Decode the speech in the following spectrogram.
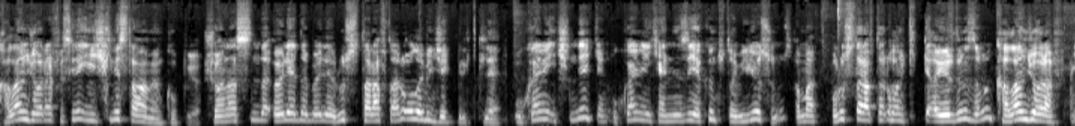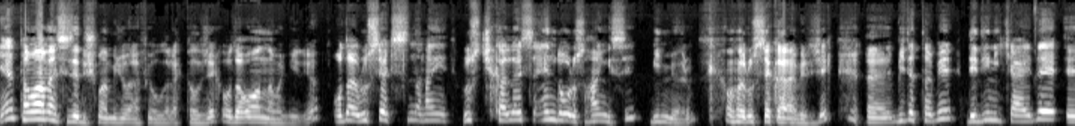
kalan coğrafyasıyla ilişkiniz tamamen kopuyor. Şu an aslında öyle ya da böyle Rus taraftarı olabilecek bir kitle. Ukrayna içindeyken Ukrayna'yı kendinize yakın tutabiliyorsunuz ama Rus taraftarı olan kitle ayırdığınız zaman kalan coğrafya tamamen size düşman bir coğrafya olarak kalacak. O da o anlama geliyor. O da Rusya açısından hani Rus çıkarları ise en doğrusu hangisi bilmiyorum. Ona Rusya karar verecek. Ee, bir de tabii dediğin hikayede e,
